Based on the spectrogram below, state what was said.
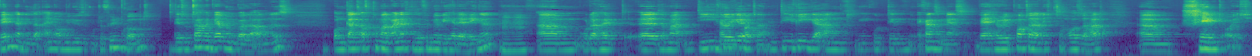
wenn dann dieser eine ominöse gute Film kommt, der total mit Werbung überladen ist und ganz oft kommen an Weihnachten so Filme wie Herr der Ringe ähm, oder halt, äh, sag mal, die Harry Riege, Potter. die Riege an, gut, den, er kann es nicht mehr, wer Harry Potter nicht zu Hause hat, ähm, schämt euch.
